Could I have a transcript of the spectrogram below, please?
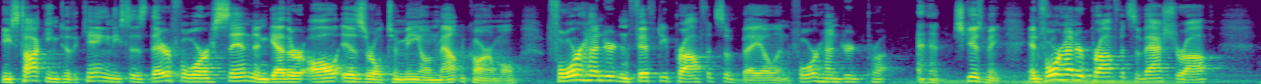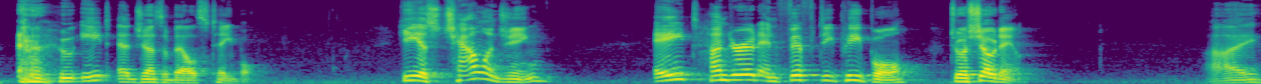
he's talking to the king and he says, Therefore, send and gather all Israel to me on Mount Carmel, 450 prophets of Baal and 400, pro- excuse me, and 400 prophets of Ashtaroth who eat at Jezebel's table. He is challenging 850 people to a showdown. I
